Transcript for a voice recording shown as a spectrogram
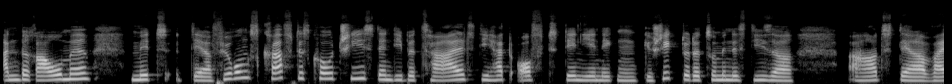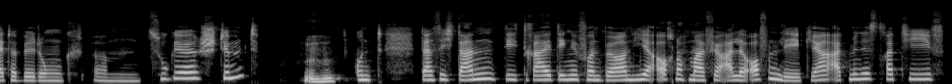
anberaume mit der Führungskraft des Coaches, denn die bezahlt, die hat oft denjenigen geschickt oder zumindest dieser Art der Weiterbildung ähm, zugestimmt. Mhm. Und dass ich dann die drei Dinge von Burn hier auch nochmal für alle offenlege, ja, administrativ,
